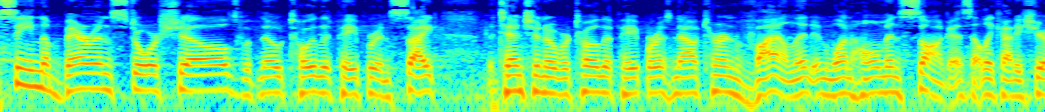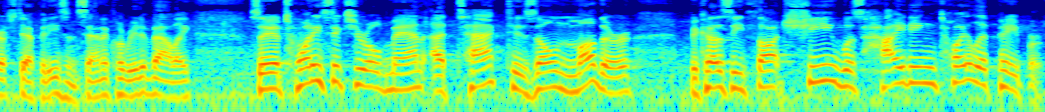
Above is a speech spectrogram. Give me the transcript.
Seen the barren store shelves with no toilet paper in sight. The tension over toilet paper has now turned violent in one home in Saugus. LA County Sheriff's deputies in Santa Clarita Valley say a 26 year old man attacked his own mother because he thought she was hiding toilet paper.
